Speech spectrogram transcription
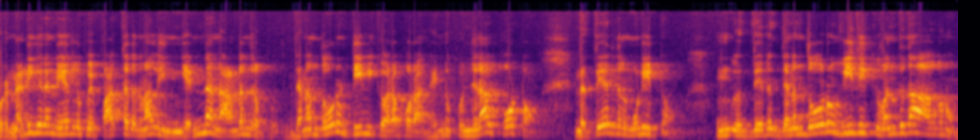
ஒரு நடிகரை நேரில் போய் பார்த்துறதுனால இங்கே என்ன நடந்துட போகுது? தினந்தோறும் டிவிக்கு வர போகிறாங்க இன்னும் கொஞ்ச நாள் போட்டோம். இந்த தேர்தல் முடியட்டும். உங்கள் தின தினந்தோறும் வீதிக்கு வந்து தான் ஆகணும்.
